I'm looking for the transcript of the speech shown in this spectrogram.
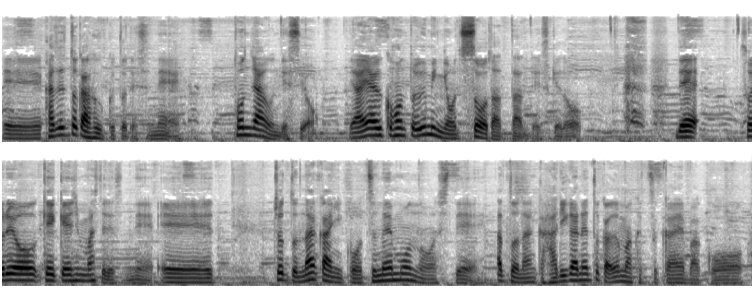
えー、風とか吹くとですね、飛んじゃうんですよ。で、危うく本当海に落ちそうだったんですけど、で、それを経験しましてですね、えー、ちょっと中にこう詰め物をして、あとなんか針金とかうまく使えばこう、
